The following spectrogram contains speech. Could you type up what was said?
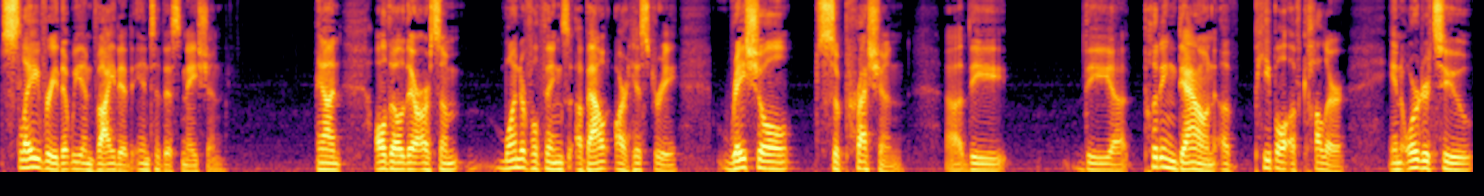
slavery that we invited into this nation. And although there are some wonderful things about our history, racial suppression, uh, the the uh, putting down of people of color in order to,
